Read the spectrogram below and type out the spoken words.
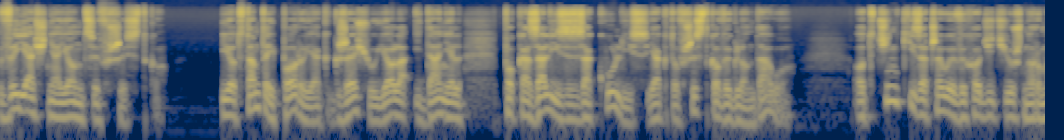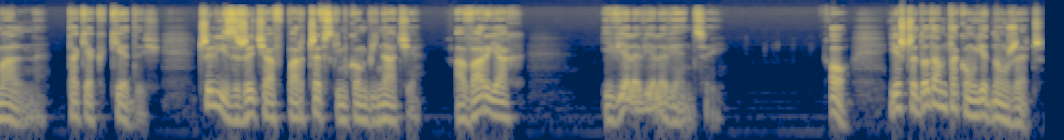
wyjaśniający wszystko. I od tamtej pory, jak Grzesiu, Jola i Daniel pokazali z zakulis, jak to wszystko wyglądało, odcinki zaczęły wychodzić już normalne, tak jak kiedyś, czyli z życia w parczewskim kombinacie, awariach i wiele, wiele więcej. O, jeszcze dodam taką jedną rzecz.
